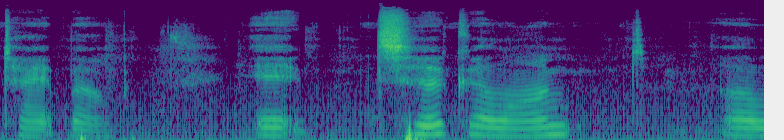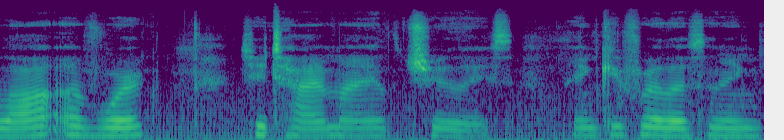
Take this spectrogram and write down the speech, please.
tight bow. It took a long a lot of work to tie my shoelace. Thank you for listening.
